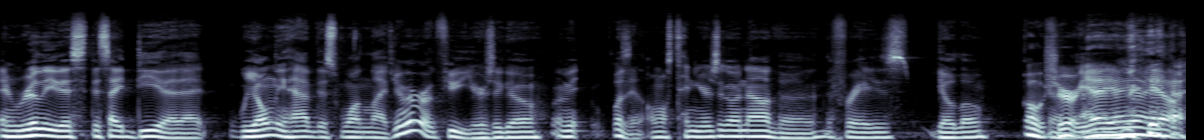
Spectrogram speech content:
and really this this idea that we only have this one life. You remember a few years ago? I mean, was it almost ten years ago now? The the phrase YOLO. Oh, sure. Yeah, yeah, yeah, yeah.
